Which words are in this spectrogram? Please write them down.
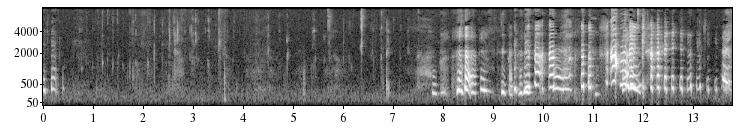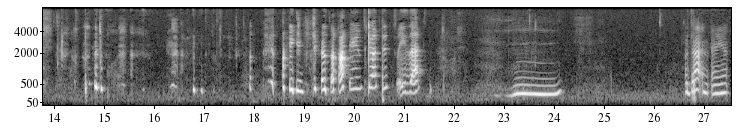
Oh my god. I just, I just got to say that. Hmm. Is that an ant?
